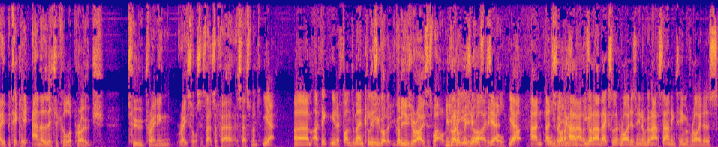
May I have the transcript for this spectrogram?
a particularly analytical approach to training racehorses. That's a fair assessment. Yeah. Um, I think you know fundamentally because you've got to, you've got to use your eyes as well. You've, you've got, to use your eyes, people, yeah, yeah, and, and you've got to have analysis. you've got to have excellent riders. You know, we've got an outstanding team of riders,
